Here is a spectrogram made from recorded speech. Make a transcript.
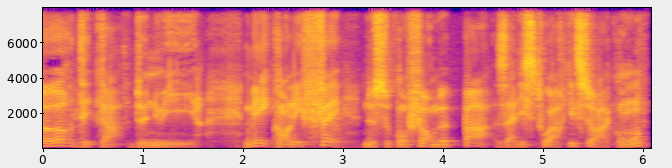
hors d'état de nuire. Mais quand les faits ne se conforment pas à l'histoire qu'ils se racontent,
